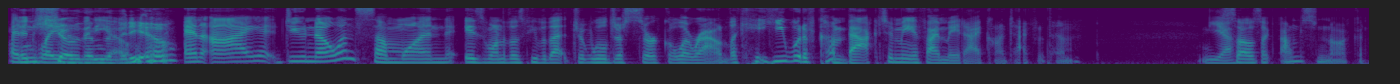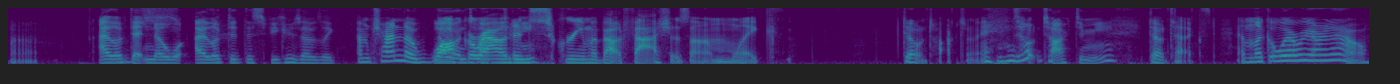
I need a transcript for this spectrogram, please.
and, and, play show the them the video. And I do know when someone is one of those people that will just circle around. Like he, he would have come back to me if I made eye contact with him. Yeah. So I was like, I'm just not gonna. I looked at no I looked at the speakers. I was like, I'm trying to walk to around and scream about fascism. Like, don't talk to me. don't talk to me. don't text. And look at where we are now.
